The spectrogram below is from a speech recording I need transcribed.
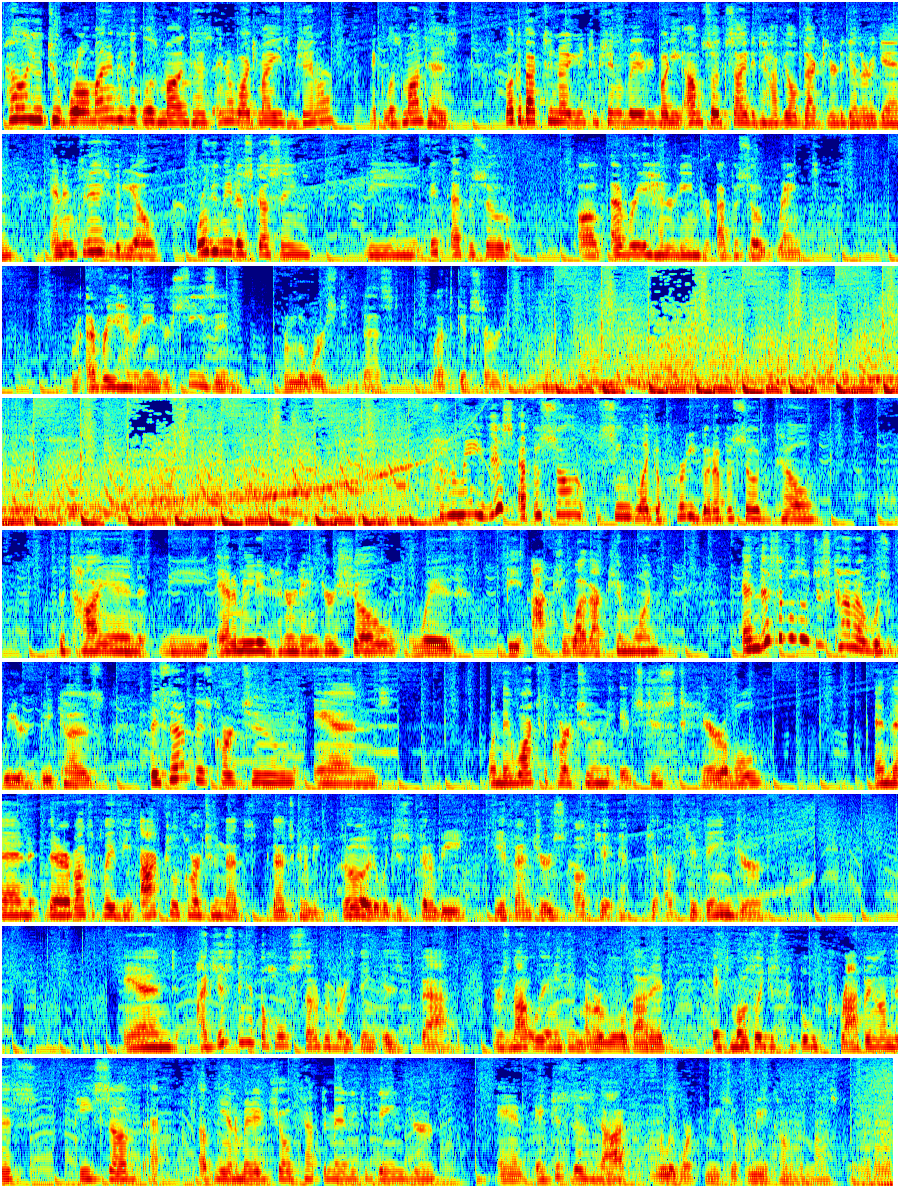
YouTube world? My name is Nicholas Montez, and you're watching my YouTube channel, Nicholas Montez. Welcome back to another YouTube channel video, everybody. I'm so excited to have y'all back here together again. And in today's video, we're going to be discussing the fifth episode of every Henry Danger episode ranked from every Henry Danger season, from the worst to the best. Let's get started. This episode seemed like a pretty good episode to tell the tie-in the animated Henry Danger show with the actual live action one. And this episode just kind of was weird because they set up this cartoon and when they watch the cartoon, it's just terrible. And then they're about to play the actual cartoon that's that's gonna be good, which is gonna be the Adventures of Kid, of Kid Danger. And I just think that the whole setup of everything is bad. There's not really anything memorable about it. It's mostly just people crapping on this piece of of the animated show Captain Man Danger. And it just does not really work for me, so for me it comes in last place.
